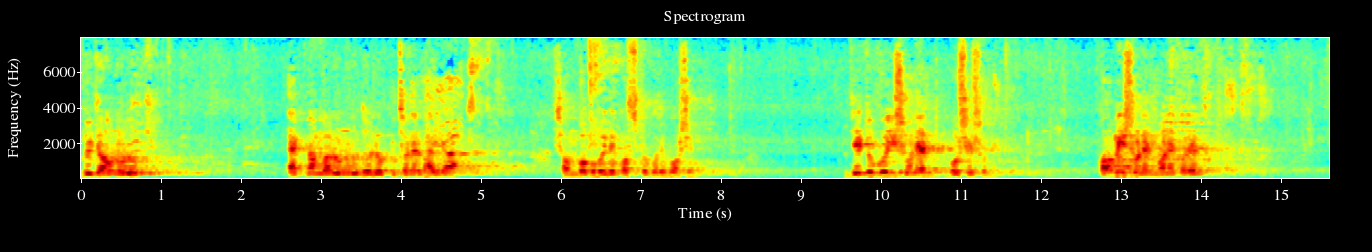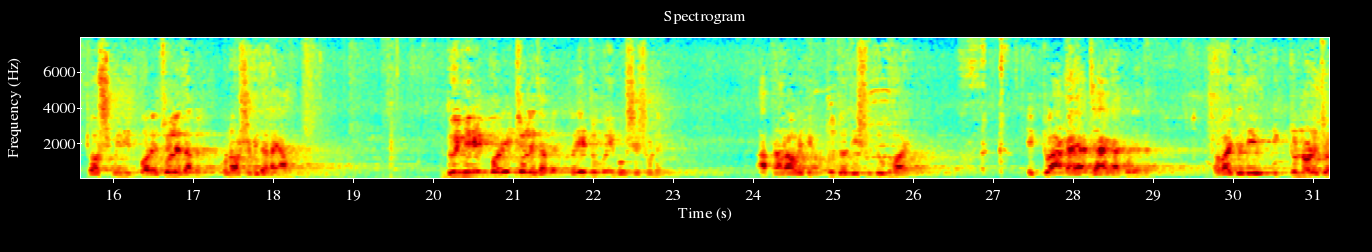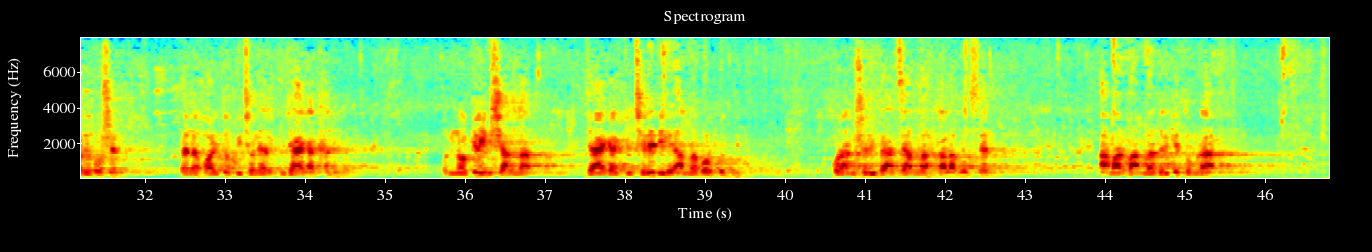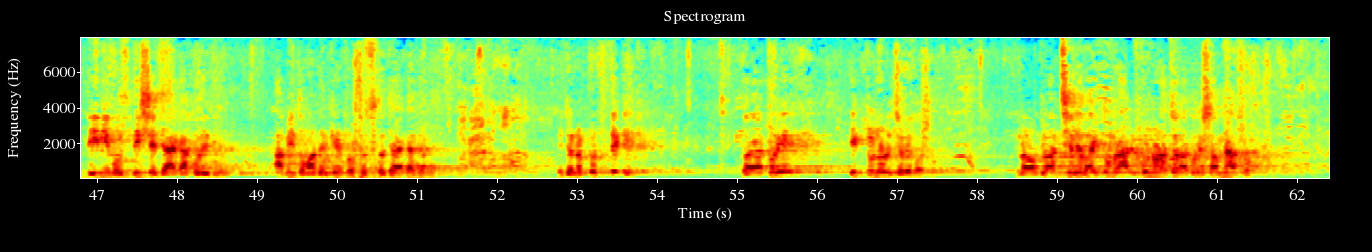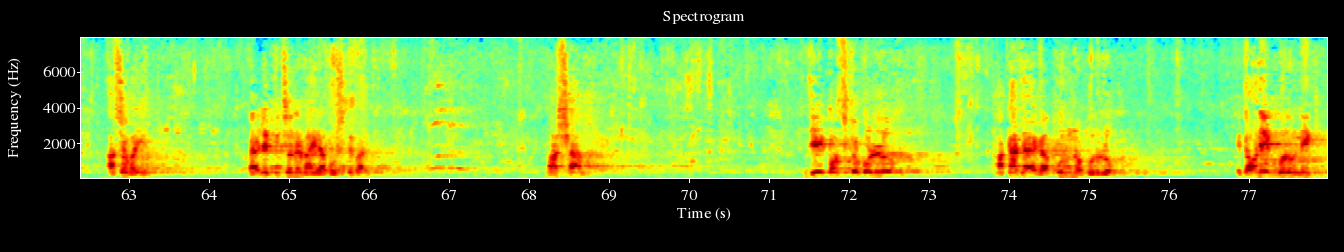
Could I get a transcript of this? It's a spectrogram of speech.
দুইটা অনুরোধ। এক নম্বর অনুরোধ হলো, পিছনের ভাইরা সম্ভব হইলে কষ্ট করে বসেন। যেটুকুই শোনেন, বসে শোনেন। কমই শোনেন, মনে করেন দশ মিনিট পরে চলে যাবেন, কোনো অসুবিধা নাই আমার। দুই মিনিট পরেই চলে যাবেন, তো এটুকুই বসে শোনেন। আপনারাও একটু যদি সুযোগ হয়, একটু আগায়া জায়গা করে দেন। সবাই যদি একটু নড়ে চড়ে বসেন, তাহলে হয়তো পিছনে আর একটু জায়গা খালি হবে অন্যকে ইনশাআল্লাহ জায়গা একটু ছেড়ে দিলে আল্লাহ বরকত দিবে। কোরআন শরীফে আছে, আল্লাহ তালা বলছেন, আমার বাংলাদেরকে তোমরা দিনই মসজিষে জায়গা করে দিও। আমি তোমাদেরকে প্রশস্ত জায়গা দেব। এই জন্য প্রত্যেকে দয়া করে একটু নড়ে চড়ে বসো। নজওয়ান ছেলে ভাই, তোমরা আর একটু নড়াচড়া করে সামনে আসো। আসো ভাই। তাইলে পিছনের ভাইরা বসতে পারবে। মাশাল যে কষ্ট করল, ফাঁকা জায়গা পূর্ণ করল। এটা অনেক বড় নেকি।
